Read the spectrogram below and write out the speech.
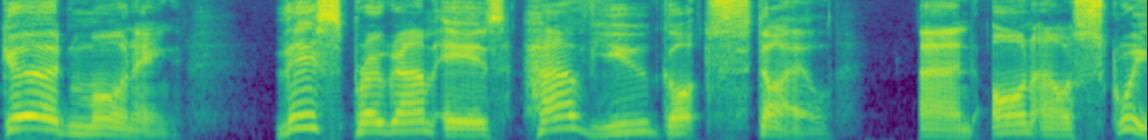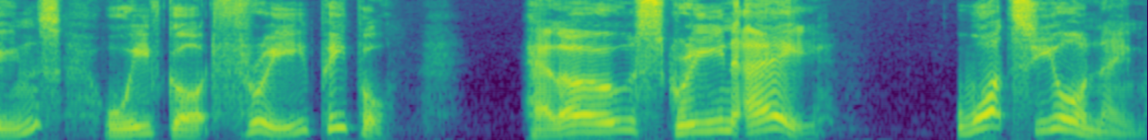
Good morning. This program is Have You Got Style? And on our screens, we've got three people. Hello, screen A. What's your name?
